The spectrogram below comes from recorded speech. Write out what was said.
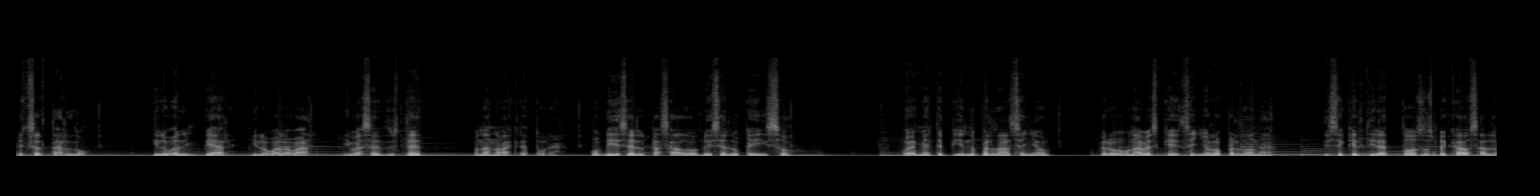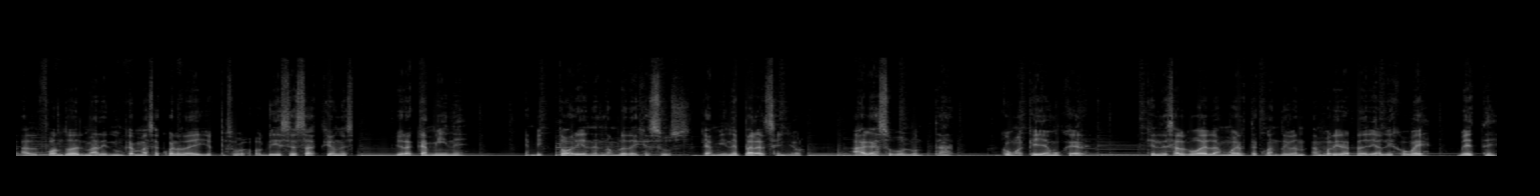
exaltarlo y lo va a limpiar y lo va a lavar y va a hacer de usted una nueva criatura. Olvídese el pasado, olvídese lo que hizo, obviamente pidiendo perdón al Señor, pero una vez que el Señor lo perdona, dice que Él tira todos sus pecados al, al fondo del mar y nunca más se acuerda de ellos. Pues olvídese esas acciones y ahora camine victoria en el nombre de Jesús. Camine para el Señor. Haga su voluntad como aquella mujer que le salvó de la muerte cuando iban a morir a pedrear. Le dijo, ve, vete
